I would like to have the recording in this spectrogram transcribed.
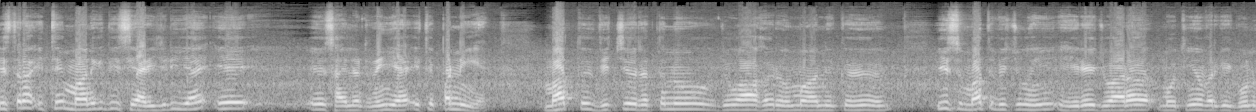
ਇਸ ਤਰ੍ਹਾਂ ਇੱਥੇ ਮਾਨਿਕ ਦੀ ਸਿਆਰੀ ਜਿਹੜੀ ਹੈ, ਇਹ ਇਹ ਸਾਇਲੈਂਟ ਨਹੀਂ ਹੈ, ਇੱਥੇ ਪੜ੍ਹਨੀ ਹੈ। ਮਤ ਵਿੱਚ ਰਤਨ ਜੋ ਆਖਰ ਮਾਨਿਕ ਇਸ ਮਤ ਵਿੱਚੋਂ ਹੀ ਹੀਰੇ, ਜਵਾਰਾ, ਮੋਤੀਆਂ ਵਰਗੇ ਗੁਣ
